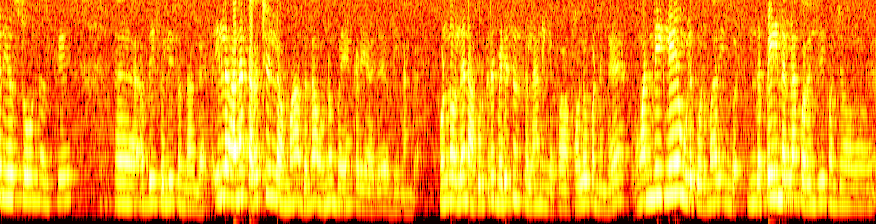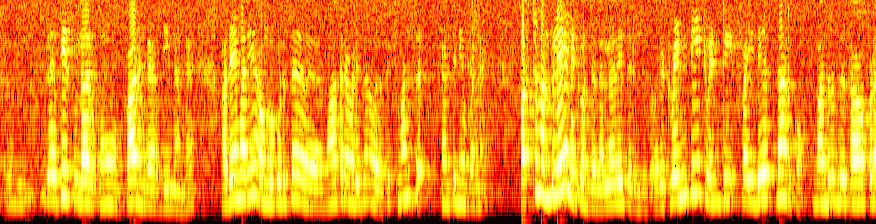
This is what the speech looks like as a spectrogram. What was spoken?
பெரிய ஸ்டோன் இருக்குது அப்படி சொல்லி சொன்னாங்க. இல்லை ஆனால் கரைச்சிடலாமா அதெல்லாம் ஒன்றும் பயம் கிடையாது அப்படின்னாங்க. ஒன்றும் இல்லை நான் கொடுக்குற மெடிசன்ஸ் எல்லாம் நீங்கள் பா ஃபாலோ பண்ணுங்கள் ஒன் வீக்லேயே உங்களுக்கு ஒரு மாதிரி உங்கள் இந்த பெயின் எல்லாம் குறைஞ்சி கொஞ்சம் பீஸ்ஃபுல்லாக இருக்கும் பாருங்கள் அப்படின்னாங்க. அதே மாதிரி அவங்க கொடுத்த மாத்திரை மெடிசன் ஒரு சிக்ஸ் மந்த்ஸ் கண்டினியூ பண்ணேன். ஃபஸ்ட்டு மந்த்லேயே எனக்கு கொஞ்சம் நல்லாவே தெரிஞ்சுது. ஒரு டுவெண்ட்டி டுவெண்ட்டி ஃபைவ் டேஸ் தான் இருக்கும். மருந்து சாப்பிட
